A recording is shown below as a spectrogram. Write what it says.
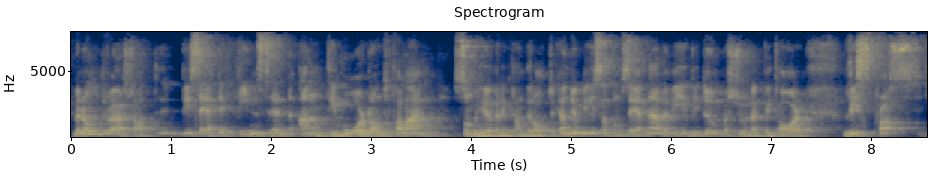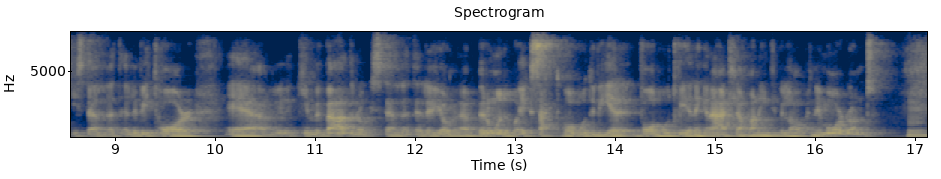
Men om det då är så att vi säger att det finns en anti-Mordaunt-falang som behöver en kandidat, då kan det bli så att de säger att nej, men vi, vi dumpar Shunak, vi tar Liz Truss istället, eller vi tar eh, Kimmy Badenoch istället, eller jag menar, beroende på exakt vad, motiver, vad motiveringen är till att man inte vill ha Penny Mordaunt. Mm.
